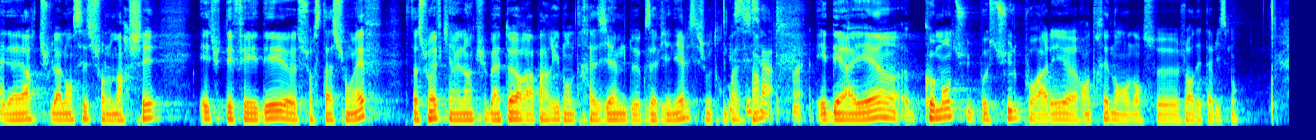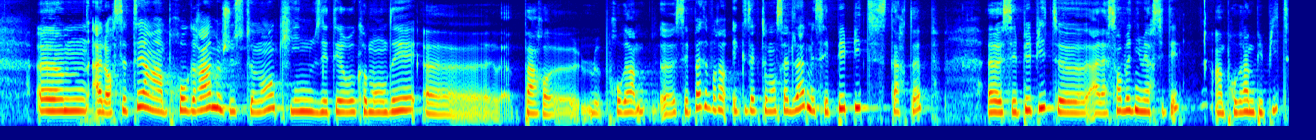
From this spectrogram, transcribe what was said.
et derrière tu l'as lancé sur le marché et tu t'es fait aider euh, sur Station F. Station F qui est l'incubateur à Paris dans le 13e de Xavier Niel, si je ne me trompe pas, c'est ça. Et derrière, comment tu postules pour aller euh, rentrer dans, dans ce genre d'établissement? Euh, alors c'était un programme justement qui nous était recommandé euh, par le programme. c'est pas exactement celle-là, mais c'est Pépite Startup. c'est Pépite à la Sorbonne Université, un programme Pépite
